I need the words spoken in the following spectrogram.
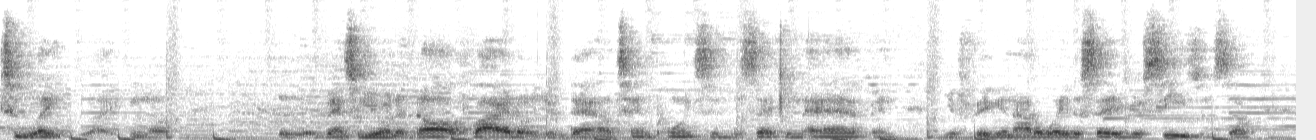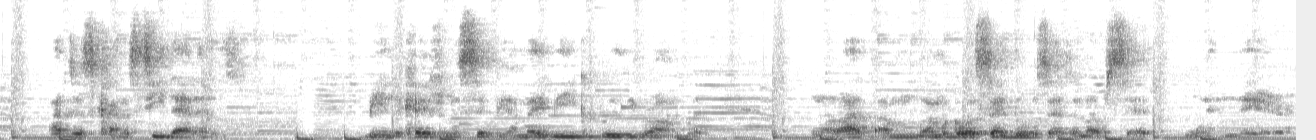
too late. Like, you know, eventually you're in a dogfight or you're down 10 points in the second half and you're figuring out a way to save your season. So I just kind of see that as being the case for Mississippi. I may be completely wrong, but you know, I, am gonna go with St. Louis as an upset win there.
